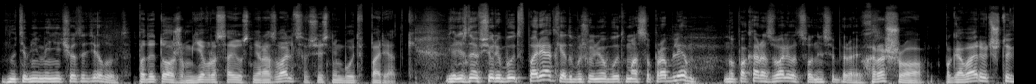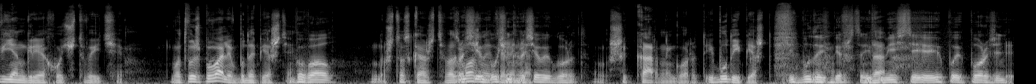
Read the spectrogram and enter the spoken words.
Но, тем не менее, что-то делают. Подытожим, Евросоюз не развалится, все с ним будет в порядке. Я не знаю, все ли будет в порядке, я думаю, что у него будет масса проблем, но пока разваливаться он не собирается. Хорошо. Поговаривают, что Венгрия хочет выйти. Вот вы же бывали в Будапеште? Бывал. Ну, что скажете? Возможно, Красив, это очень или красивый город. Шикарный город. И Буда, и Пешт. И Буда, и Пешт, и вместе, и порознь.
